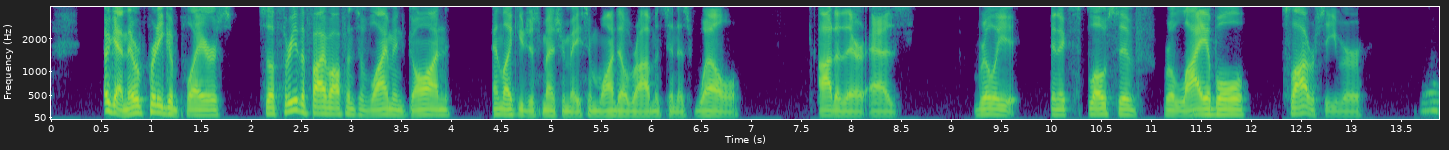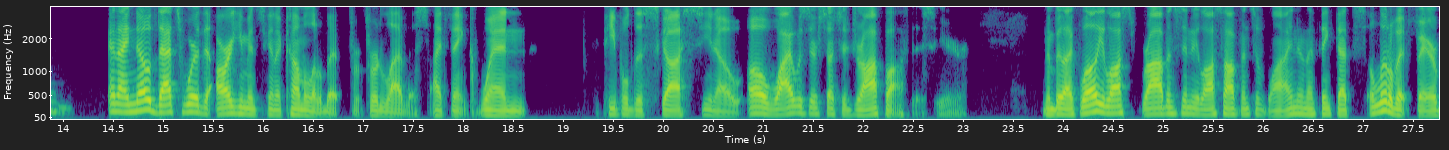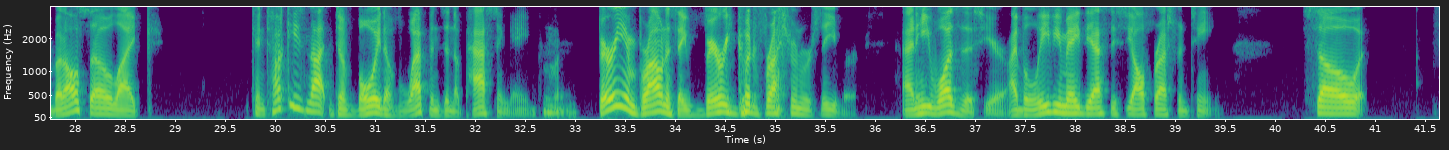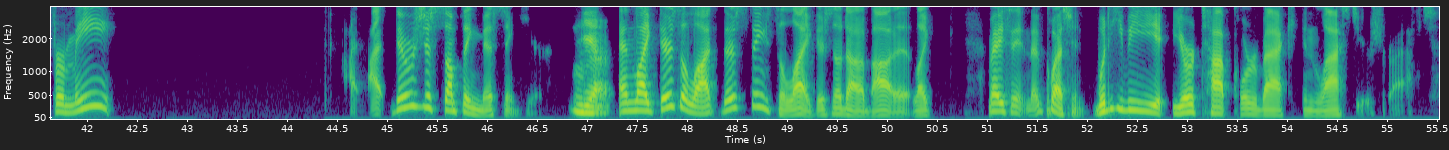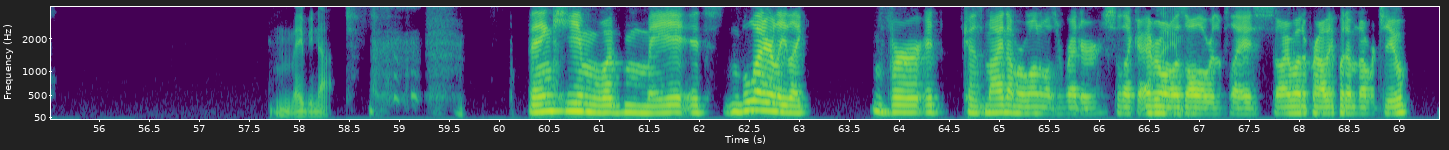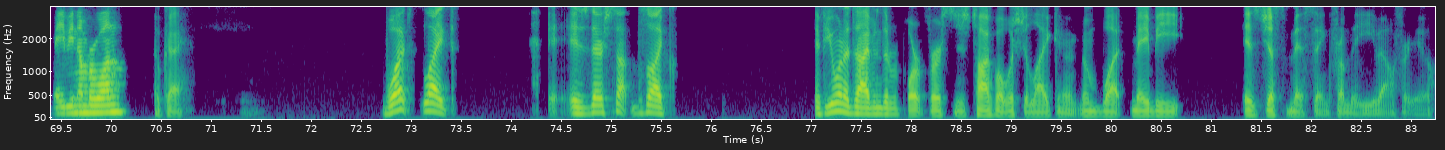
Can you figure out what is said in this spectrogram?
again, they were pretty good players. So, three of the five offensive linemen gone. And like you just mentioned, Mason, Wan'Dale Robinson as well out of there as really an explosive, reliable slot receiver mm-hmm. and I know that's where the argument's going to come a little bit for, for Levis, I think, when people discuss, you know, oh, why was there such a drop off this year? And be like, well, he lost Robinson, he lost offensive line. And I think that's a little bit fair, but also like Kentucky's not devoid of weapons in the passing game. Barion Brown is a very good freshman receiver, and he was this year. I believe he made the SEC all freshman team. So for me, I, I, there was just something missing here. Yeah. And like, there's a lot, there's things to like. There's no doubt about it. Like, Mason, a question Would he be your top quarterback in last year's draft? Maybe not. think he would may it's literally like ver it because my number one was Ridder. so like everyone was all over the place. So I would have probably put him number two, maybe number one. Okay. What like is there something like if you want to dive into the report first and just talk about what you like and, and what maybe is just missing from the eval for you?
